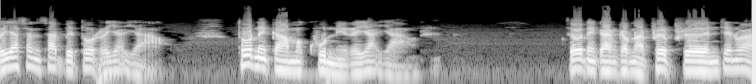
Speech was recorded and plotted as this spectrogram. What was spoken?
ระยะสั้น ๆ เป็นโทษระยะยาว โทษในการมาคุณในระยะยาวนะโทษในการกำหนัดเพลิดเพลิน เช่นว่า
